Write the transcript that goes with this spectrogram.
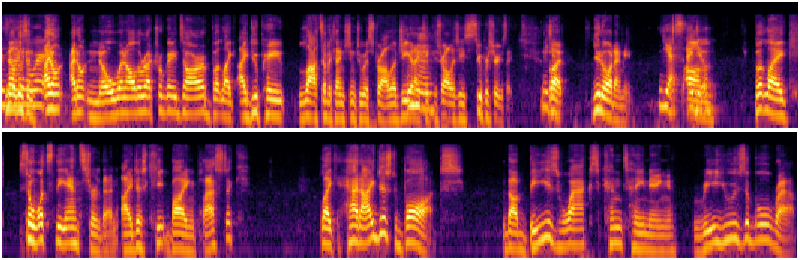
now listen work. i don't i don't know when all the retrogrades are but like i do pay lots of attention to astrology and i take astrology super seriously but you know what i mean yes, I do. Um, but like so what's the answer then i just keep buying plastic like had i just bought the beeswax containing reusable wrap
